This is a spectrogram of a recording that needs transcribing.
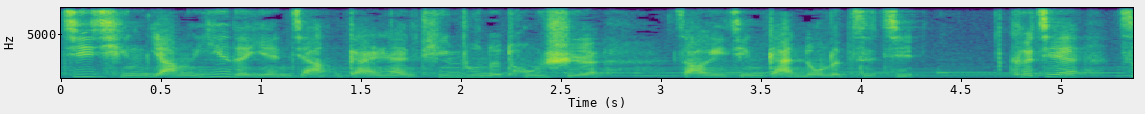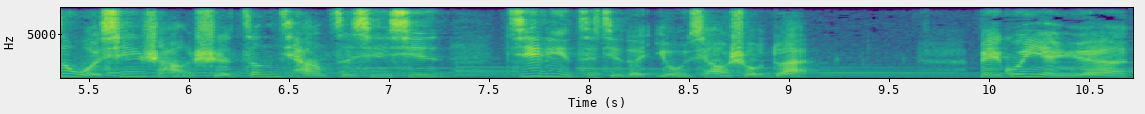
激情洋溢的演讲感染听众的同时，早已经感动了自己。可见，自我欣赏是增强自信心、激励自己的有效手段。美国演员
